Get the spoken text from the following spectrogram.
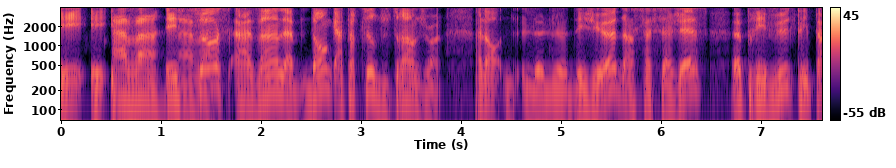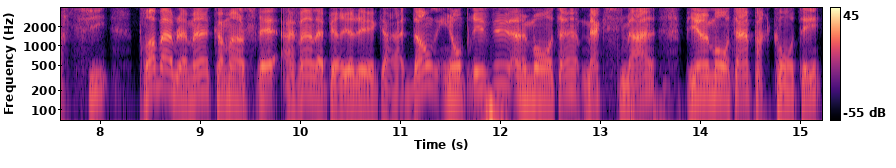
Et, et, et- Avant, Et avant. ça, avant la, donc à partir du 30 juin. Alors, le, le DGE, dans sa sagesse, a prévu que les partis probablement commenceraient avant la période électorale. Donc, ils ont prévu un montant maximal, puis un montant par comté.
